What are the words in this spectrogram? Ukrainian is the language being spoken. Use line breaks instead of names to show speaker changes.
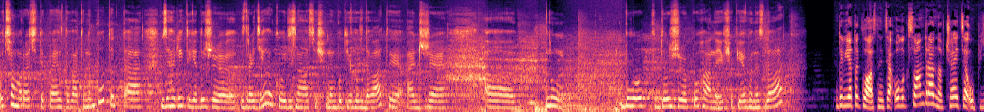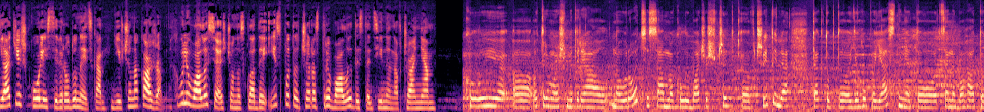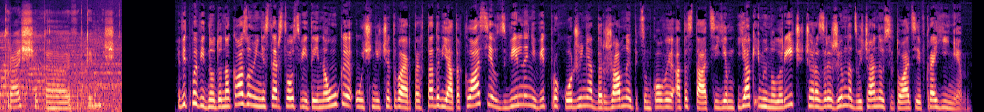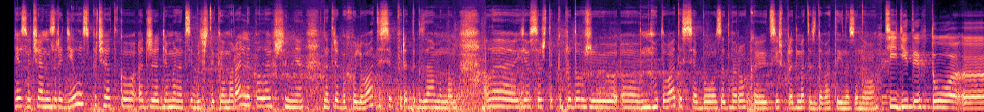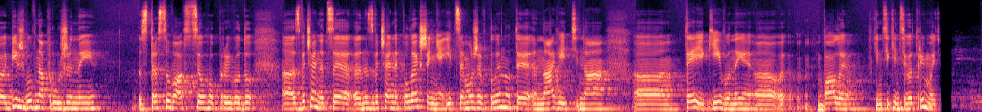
У цьому році ДПС здавати не буду, та взагалі-то я дуже зраділа, коли дізналася, що не буду його здавати, адже е, ну, було б дуже погано, якщо б я його не здала.
Дев'ятикласниця Олександра навчається у п'ятій школі Сєвєродонецька. Дівчина каже, хвилювалася, що не складе іспити через тривале дистанційне навчання.
Коли е, отримуєш матеріал на уроці, саме коли бачиш вчит- е, вчителя, так тобто його пояснення, то це набагато краще та ефективніше.
Відповідно до наказу Міністерства освіти і науки, учні четвертих та дев'ятих класів звільнені від проходження державної підсумкової атестації, як і минулоріч через режим надзвичайної ситуації в країні.
Я звичайно зраділа спочатку, адже для мене це більш таке моральне полегшення, не треба хвилюватися перед екзаменом. Але я все ж таки продовжую е, готуватися, бо за два роки ці ж предмети здавати і на ЗНО.
Ті діти, хто е, більш був напружений, стресував з цього приводу, е, звичайно, це надзвичайне полегшення, і це може вплинути навіть на те, які вони бали в кінці кінців отримують.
